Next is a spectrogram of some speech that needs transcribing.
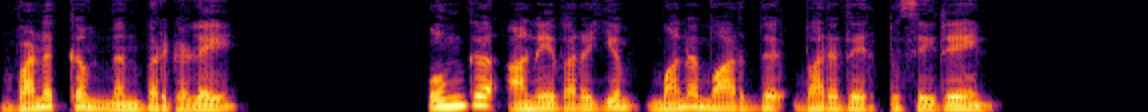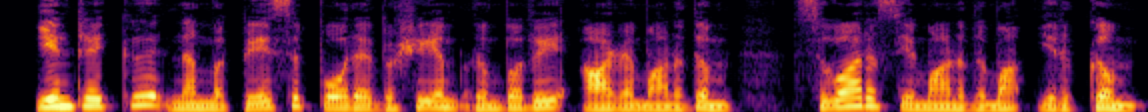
வணக்கம் நண்பர்களே. உங்க அனைவரையும் மனமார்ந்த வரவேற்பு செய்தேன். இன்றைக்கு நம்ம பேசப் போற விஷயம் ரொம்பவே ஆழமானதும் சுவாரஸ்யமானதுமா இருக்கும்.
